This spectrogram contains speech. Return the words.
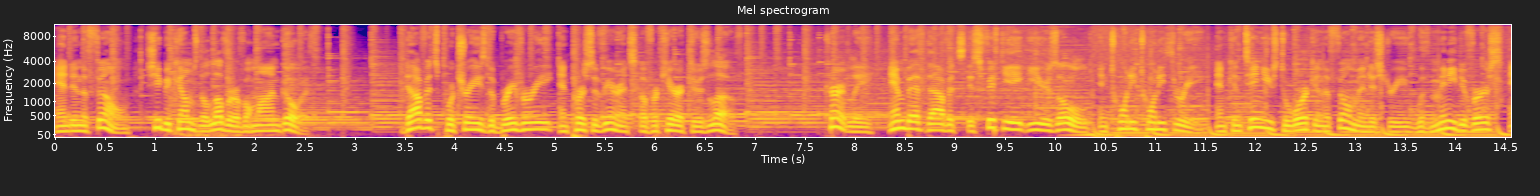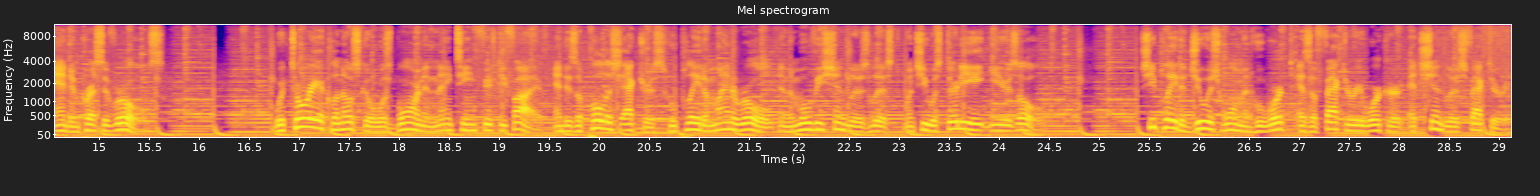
and in the film, she becomes the lover of Amon Goeth. Davidtz portrays the bravery and perseverance of her character's love. Currently, Embeth Davidtz is 58 years old in 2023 and continues to work in the film industry with many diverse and impressive roles. Wiktoria Klonowska was born in 1955 and is a Polish actress who played a minor role in the movie Schindler's List when she was 38 years old. She played a Jewish woman who worked as a factory worker at Schindler's factory.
